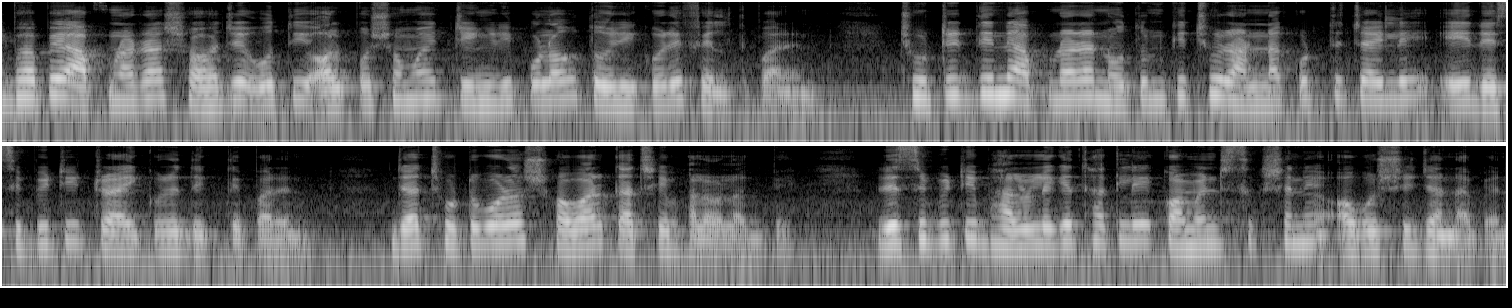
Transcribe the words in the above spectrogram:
এভাবে আপনারা সহজে অতি অল্প সময়ে চিংড়ি পোলাও তৈরি করে ফেলতে পারেন। ছুটির দিনে আপনারা নতুন কিছু রান্না করতে চাইলে এই রেসিপিটি ট্রাই করে দেখতে পারেন, যা ছোট বড় সবার কাছে ভালো লাগবে। রেসিপিটি ভালো লেগে থাকলে কমেন্ট সেকশানে অবশ্যই জানাবেন।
